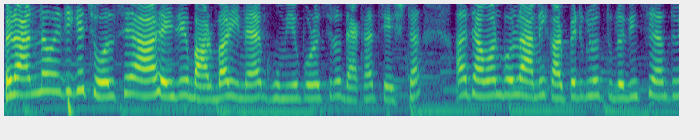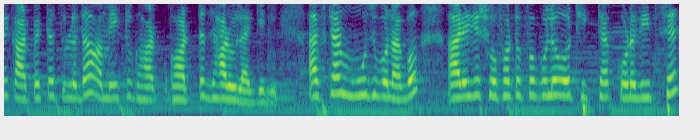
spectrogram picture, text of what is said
রান্না ওইদিকে চলছে, আর এই যে বারবার ইনায়া ঘুমিয়ে পড়েছিল দেখার চেষ্টা। আর জামান বলল, আমি কার্পেটগুলো তুলে দিচ্ছি, আর তুমি কার্পেটটা তুলে দাও, আমি একটু ঘর- ঘরটা ঝাড়ু লাগিয়ে নিই। আজকে আর মুজবো না গো। আর এই যে সোফা টোফাগুলো ও ঠিকঠাক করে দিচ্ছে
